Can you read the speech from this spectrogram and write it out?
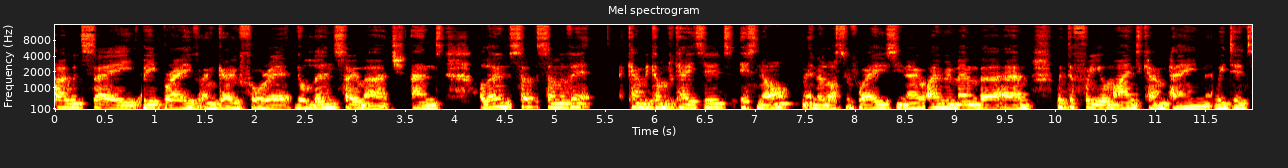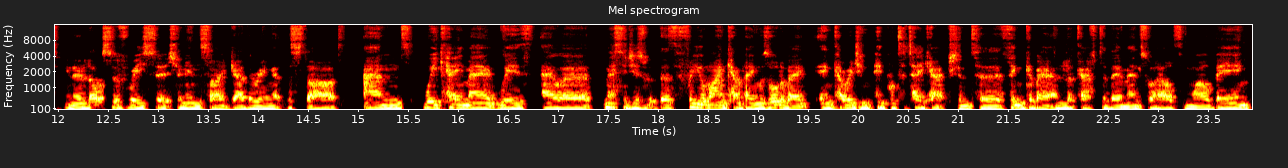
I would say be brave and go for it. You'll learn so much. And although some of it can be complicated. It's not in a lot of ways. You know, I remember um, with the Free Your Mind campaign, we did, you know, lots of research and insight gathering at the start. And we came out with our messages. The Free Your Mind campaign was all about encouraging people to take action, to think about and look after their mental health and well-being.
